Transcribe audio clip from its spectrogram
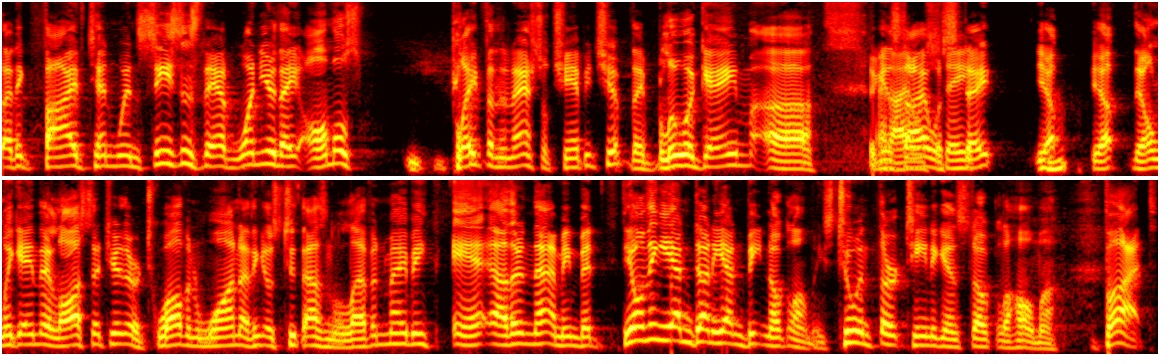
I think, five, 10 win seasons. They had one year they almost played for the national championship. They blew a game uh, against Iowa, Iowa State. State. Yep, mm-hmm. yep. The only game they lost that year, they were 12 and 1. I think it was 2011, maybe. And other than that, I mean, but the only thing he hadn't done, he hadn't beaten Oklahoma. He's 2 and 13 against Oklahoma. But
